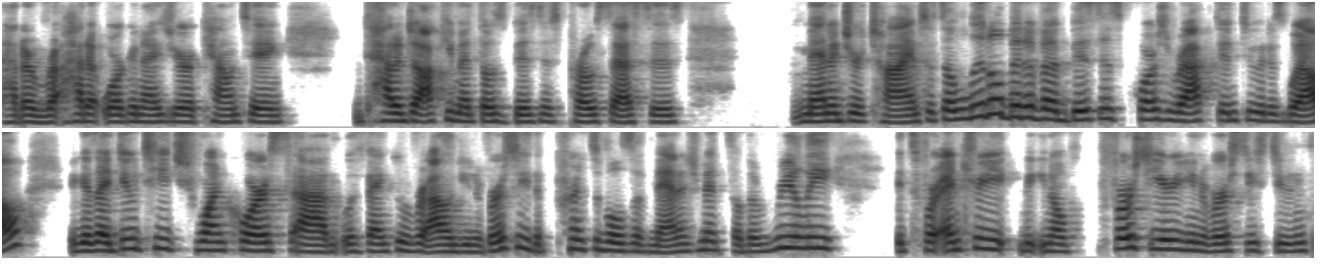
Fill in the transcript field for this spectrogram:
how to how to organize your accounting how to document those business processes manage your time. So it's a little bit of a business course wrapped into it as well because i do teach one course um, with vancouver island university the principles of management. So the really it's for entry you know first year university students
